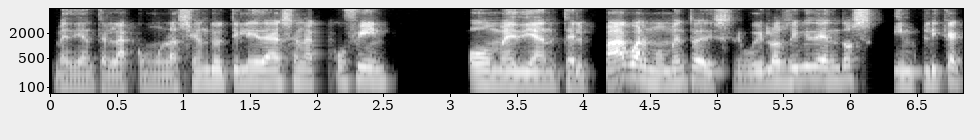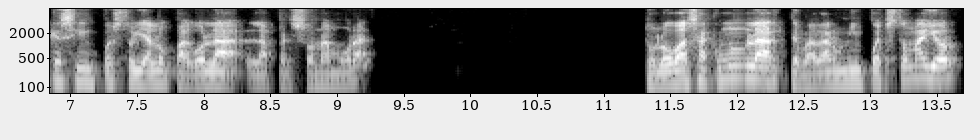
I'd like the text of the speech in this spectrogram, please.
mediante la acumulación de utilidades en la CUFIN o mediante el pago al momento de distribuir los dividendos, implica que ese impuesto ya lo pagó la, la persona moral. Tú lo vas a acumular, te va a dar un impuesto mayor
